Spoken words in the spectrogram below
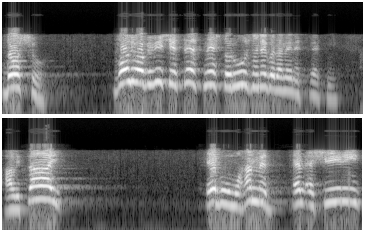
došao. Volio bi više srest nešto ružno nego da mene sretni. Ali taj Ebu Muhammed El Eširi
